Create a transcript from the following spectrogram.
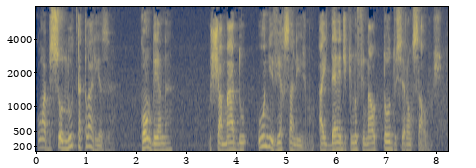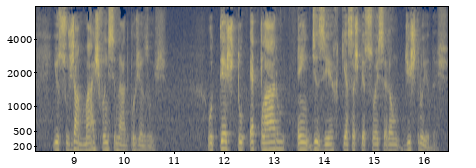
com absoluta clareza, condena o chamado universalismo, a ideia de que no final todos serão salvos. Isso jamais foi ensinado por Jesus. O texto é claro em dizer que essas pessoas serão destruídas.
